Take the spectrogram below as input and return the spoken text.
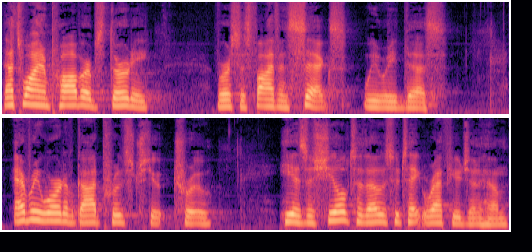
That's why in Proverbs 30, verses 5 and 6, we read this Every word of God proves true. He is a shield to those who take refuge in him.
